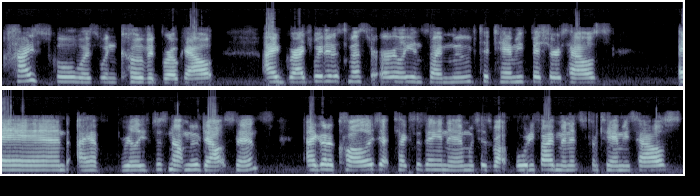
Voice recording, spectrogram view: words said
high school was when COVID broke out. I graduated a semester early, and so I moved to Tammy Fisher's house. And I have really just not moved out since. I go to college at Texas A&M, which is about 45 minutes from Tammy's house.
